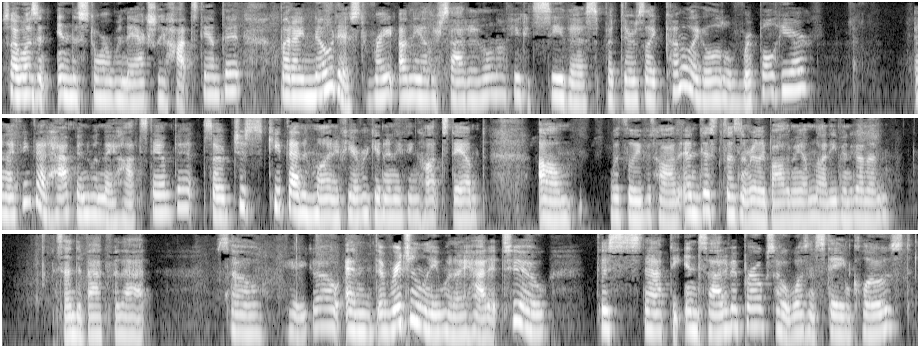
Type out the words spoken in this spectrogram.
So I wasn't in the store when they actually hot stamped it, but I noticed right on the other side, I don't know if you could see this, but there's like kind of like a little ripple here. And I think that happened when they hot stamped it. So just keep that in mind if you ever get anything hot stamped. Um, with Louis Vuitton. And this doesn't really bother me. I'm not even going to send it back for that. So here you go. And originally when I had it too, this snap, the inside of it broke, so it wasn't staying closed.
